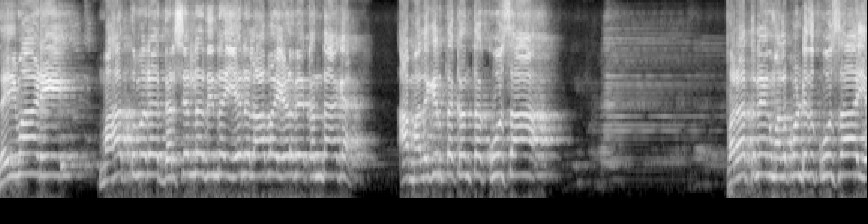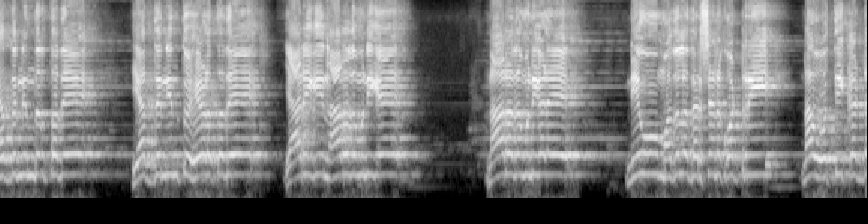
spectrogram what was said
ದಯಮಾಡಿ ಮಹಾತ್ಮರ ದರ್ಶನದಿಂದ ಏನು ಲಾಭ ಹೇಳ್ಬೇಕಂದಾಗ ಆ ಮಲಗಿರ್ತಕ್ಕಂಥ ಕೂಸ ಪರತ್ನಾಗ ಮಲ್ಕೊಂಡಿದ್ದ ಕೂಸ ಎದ್ದು ನಿಂದಿರ್ತದೆ, ಎದ್ದು ನಿಂತು ಹೇಳುತ್ತದೆ ಯಾರಿಗೆ? ನಾರದ ಮುನಿಗೆ. ನಾರದ ಮುನಿಗಳೇ, ನೀವು ಮೊದಲ ದರ್ಶನ ಕೊಟ್ರಿ, ನಾವು ಹೊತ್ತಿ ಕಡ್ಡ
